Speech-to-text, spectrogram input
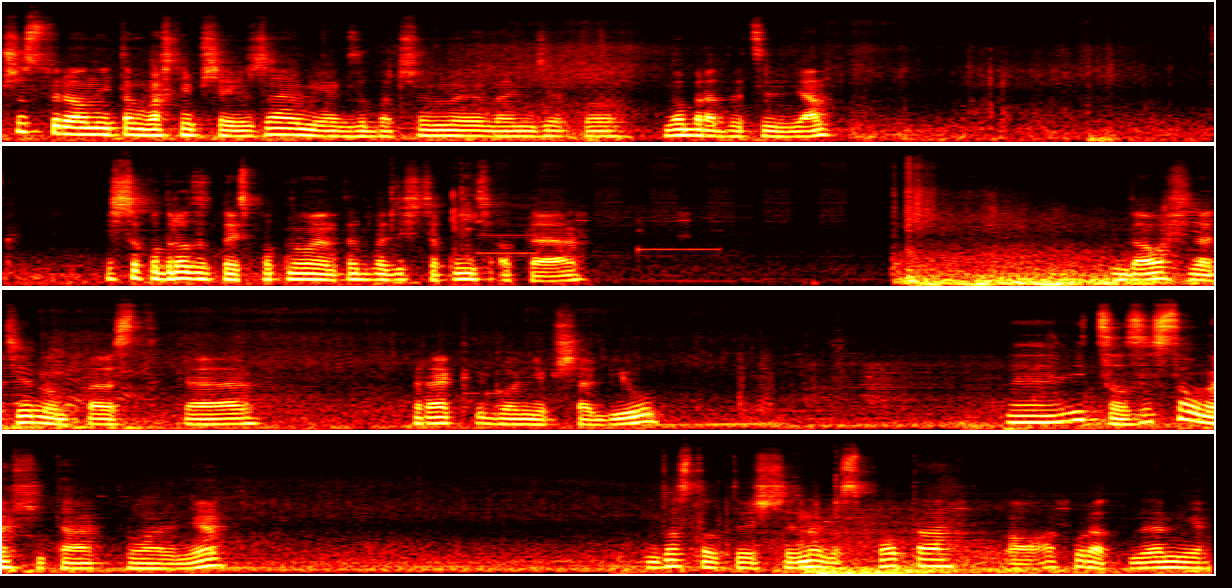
przez które oni tam właśnie przejeżdżają jak zobaczymy będzie to dobra decyzja. Jeszcze po drodze tutaj spotnąłem T25 AT. Udało się dać jedną pestkę. Trek go nie przebił. E, I co, został na hita aktualnie. Dostał tu jeszcze jednego spota. O, akurat ode mnie.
